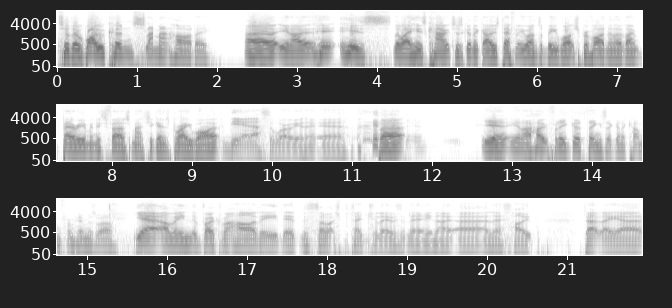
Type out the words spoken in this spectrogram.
to the Woken slam Matt Hardy. Uh, you know, his the way his character's going to go is definitely one to be watched, providing they don't bury him in his first match against Bray Wyatt. Yeah, that's the worry, isn't it? Yeah. but yeah, you know, hopefully good things are going to come from him as well. Yeah, I mean, Broken Matt Hardy, there, there's so much potential there, isn't there? You know, uh, and let's hope that they uh,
